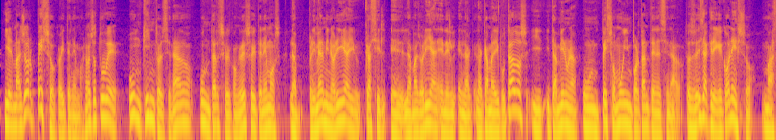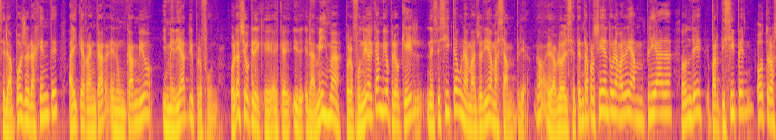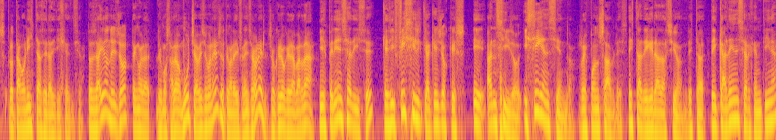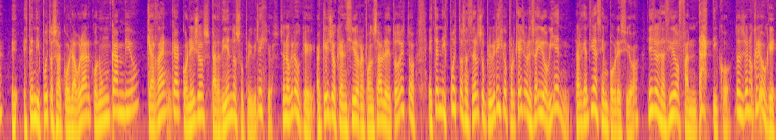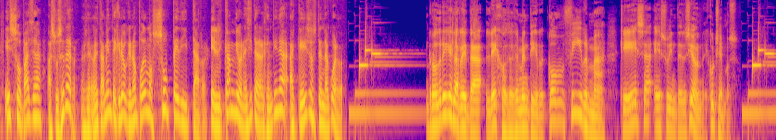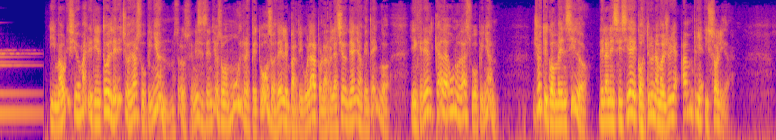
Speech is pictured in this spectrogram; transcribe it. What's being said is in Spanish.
y el mayor peso que hoy tenemos. ¿no? Yo tuve un quinto del Senado, un tercio del Congreso y tenemos la primer minoría y casi eh, la mayoría en, la, Cámara de Diputados y, también un peso muy importante en el Senado. Entonces ella cree que con eso, más el apoyo de la gente, hay que arrancar en un cambio inmediato y profundo. Horacio cree que hay que ir en la misma profundidad del cambio, pero que él necesita una mayoría más amplia. ¿no? Él habló del 70%, una mayoría ampliada donde participen otros protagonistas de la dirigencia. Entonces ahí donde yo tengo, la, lo hemos hablado muchas veces con él, yo tengo la diferencia con él. Yo creo que la verdad, mi experiencia dice que es difícil que aquellos que eh, han sido y siguen siendo responsables de esta degradación, de esta decadencia argentina, eh, estén dispuestos a colaborar con un cambio que arranca con ellos perdiendo sus privilegios. Yo no creo que aquellos que han sido responsables de todo esto estén dispuestos a ceder sus privilegios porque a ellos les ha ido bien. La Argentina se empobreció y a ellos les ha sido fantástico. Entonces yo no creo que eso vaya a suceder. Honestamente creo que no podemos supeditar el cambio que necesita la Argentina a que ellos estén de acuerdo. Rodríguez Larreta, lejos de desmentir, confirma que esa es su intención. Escuchemos. Y Mauricio Macri tiene todo el derecho de dar su opinión. Nosotros en ese sentido somos muy respetuosos de él en particular por la relación de años que tengo. Y en general cada uno da su opinión. Yo estoy convencido de la necesidad de construir una mayoría amplia y sólida.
